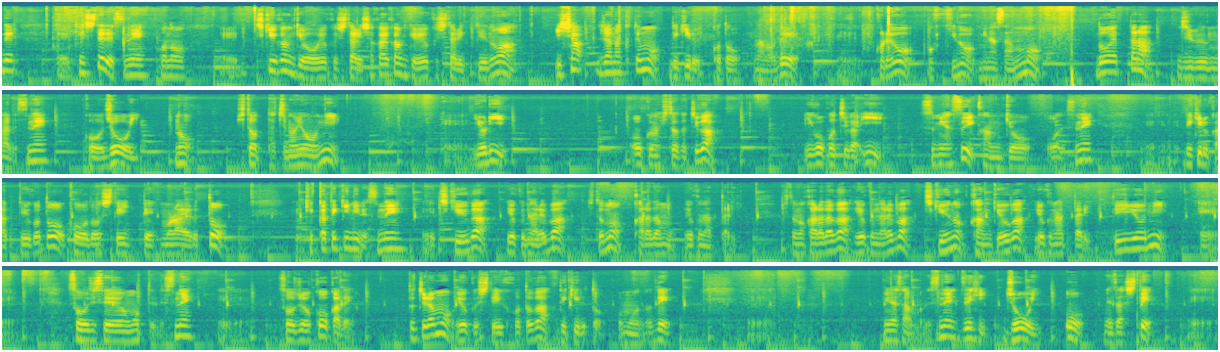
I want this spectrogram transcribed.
で、えー、決してですねこの、えー、地球環境を良くしたり社会環境を良くしたりっていうのは医者じゃなくてもできることなので、えー、これをお聞きの皆さんもどうやったら自分がですねこう上位の人たちのように、えー、より多くの人たちが居心地がいい住みやすい環境をですね、できるかっていうことを行動していってもらえると結果的にですね地球が良くなれば人の体も良くなったり人の体が良くなれば地球の環境が良くなったりっていうように、えー、相似性を持ってですね、えー、相乗効果でどちらも良くしていくことができると思うので、えー、皆さんもですね是非上位を目指して、え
